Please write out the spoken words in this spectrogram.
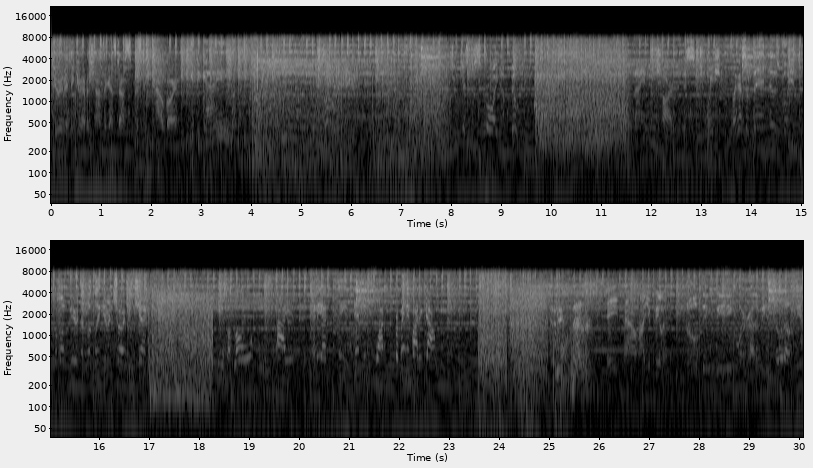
Do you really think you have a chance against us, Mr. Cowboy? Yippee-ki-yay, mother. Destroyed a building. I am in charge of this situation. I got some bad news for you. From up here, it doesn't look like you're in charge of Jack. He is alone, he is tired, and he hasn't seen diddly squat from anybody down here. Hey, pal, how you feeling? All things being equal, I'd rather be in Philadelphia.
